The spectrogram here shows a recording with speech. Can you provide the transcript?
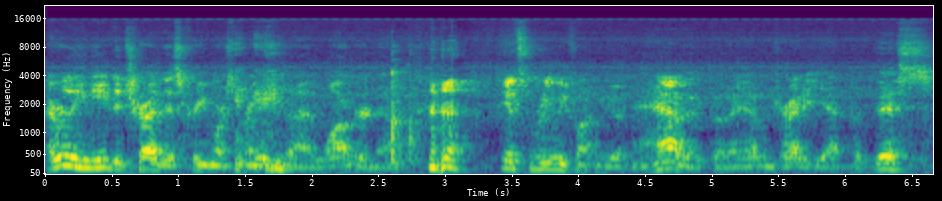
I really need to try this Creemore Springs uh, lager now. It's really fucking good. I have it, but I haven't tried it yet. But this,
